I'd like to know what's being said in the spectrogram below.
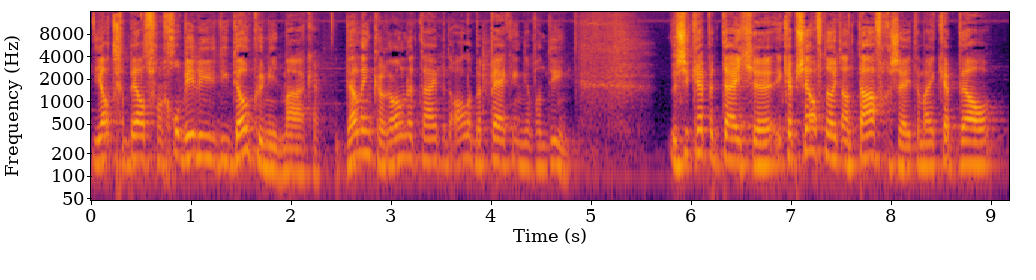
Die had gebeld van, goh, willen jullie die docu niet maken? Wel in coronatijd met alle beperkingen van dien. Dus ik heb een tijdje, ik heb zelf nooit aan tafel gezeten, maar ik heb wel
